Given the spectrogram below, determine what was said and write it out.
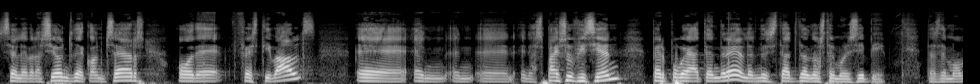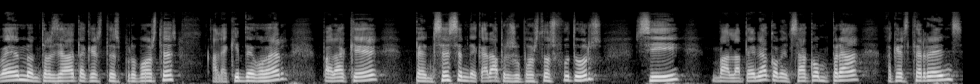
celebracions de concerts o de festivals eh, en, en, en, en espai suficient per poder atendre les necessitats del nostre municipi. Des de Movem hem traslladat aquestes propostes a l'equip de govern per a que penséssim de cara a pressupostos futurs si val la pena començar a comprar aquests terrenys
